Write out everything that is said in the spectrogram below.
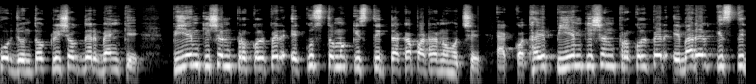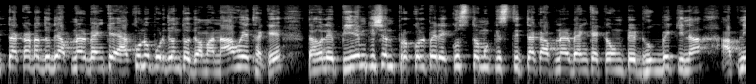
পর্যন্ত কৃষকদের ব্যাংকে পিএম কিষাণ প্রকল্পের একুশতম কিস্তির টাকা পাঠানো হচ্ছে। এক কথায়, পিএম কিষাণ প্রকল্পের এবারের কিস্তির টাকাটা যদি আপনার ব্যাংকে এখনও পর্যন্ত জমা না হয়ে থাকে, তাহলে পিএম কিষাণ প্রকল্পের একুশতম কিস্তির টাকা আপনার ব্যাংক অ্যাকাউন্টে ঢুকবে কিনা, আপনি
